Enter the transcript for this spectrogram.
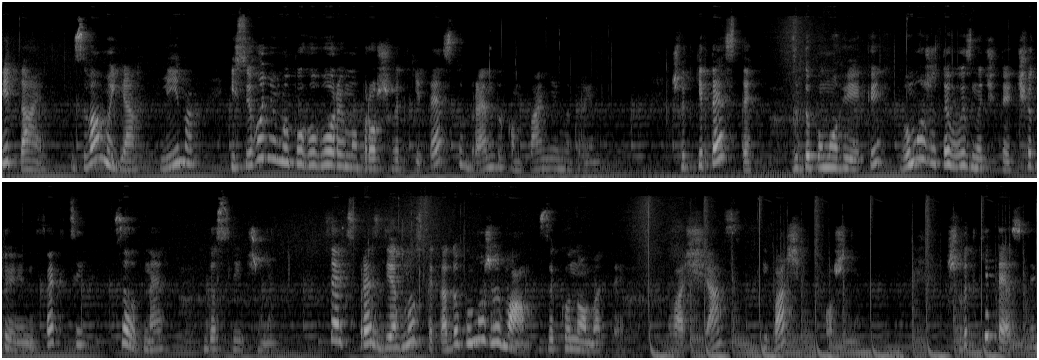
Вітаю! З вами я, Ліна, і сьогодні ми поговоримо про швидкі тести бренду компанії Медрина. Швидкі тести, за допомогою яких ви можете визначити 4 інфекції за одне дослідження. Ця експрес-діагностика допоможе вам зекономити ваш час і ваші кошти. Швидкі тести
